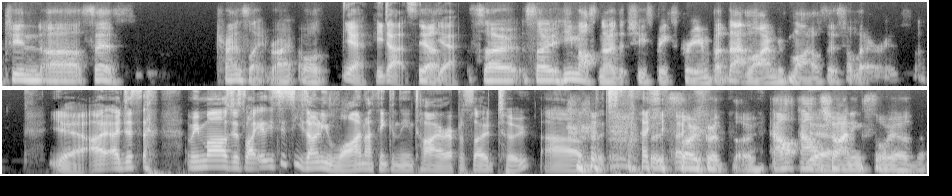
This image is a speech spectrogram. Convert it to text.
Jin uh, says translate, right? Or yeah, he does. yeah, yeah. So so he must know that she speaks Korean, but that line with Miles is hilarious. Yeah, I, I just, I mean, Miles just like it's just his only line I think in the entire episode too. Um, just like, it's so good though, Out, outshining Sawyer. Though.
